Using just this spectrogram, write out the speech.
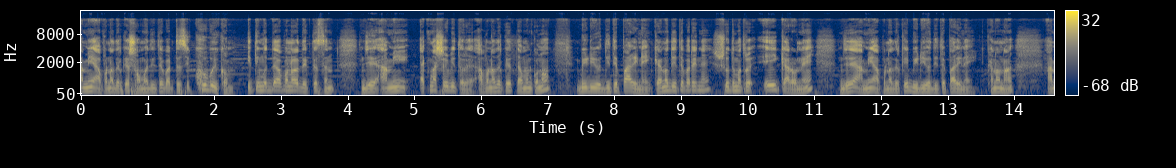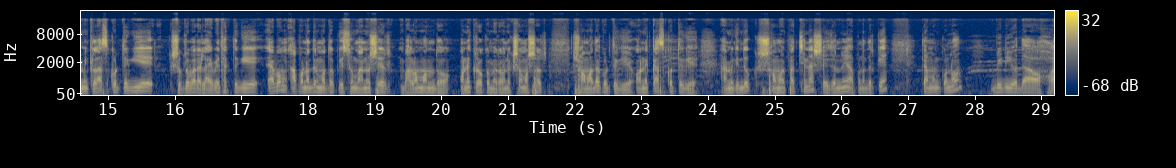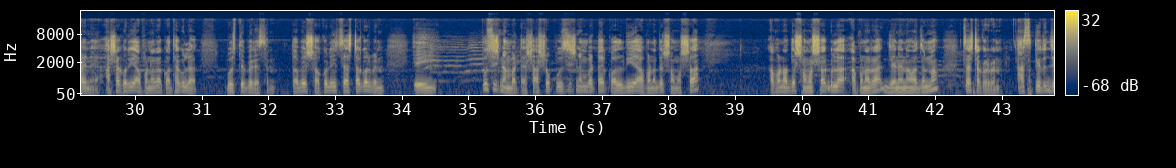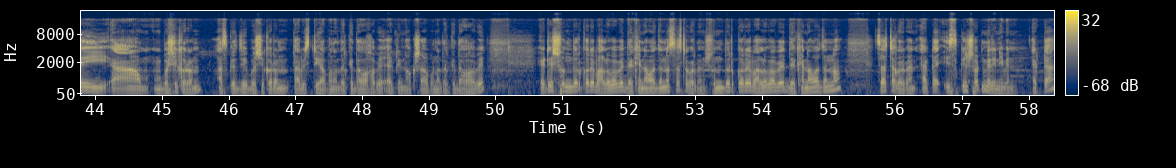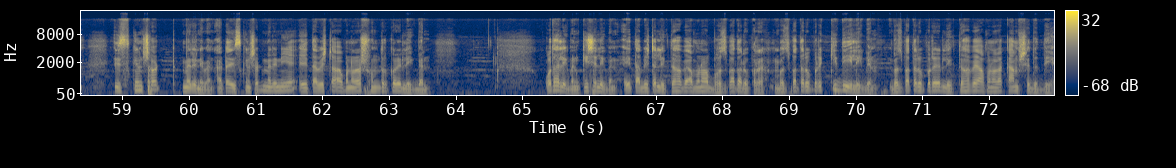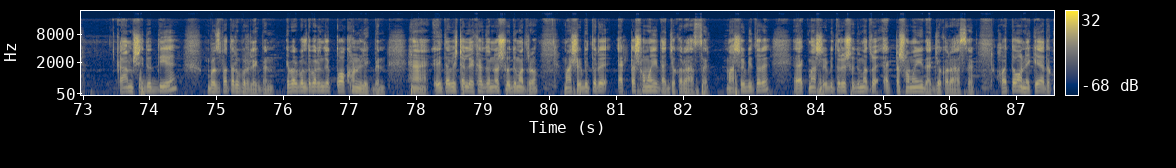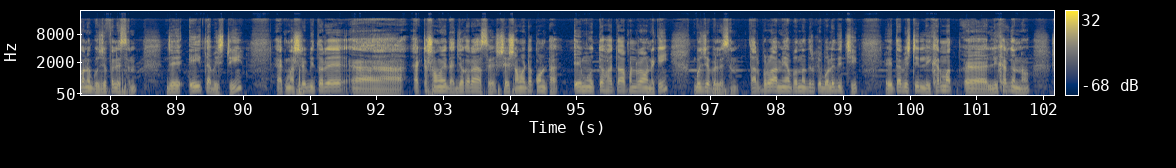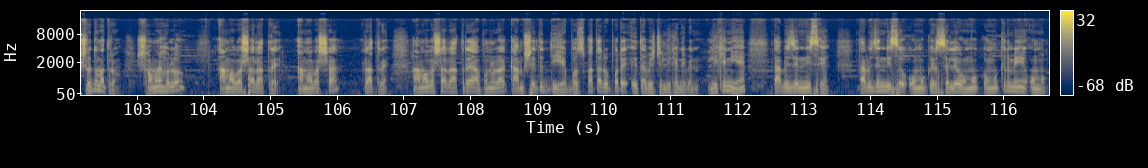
আমি আপনাদেরকে সময় দিতে পারতেছি খুবই কম। ইতিমধ্যে আপনারা দেখতেছেন যে আমি এক মাসের ভিতরে আপনাদেরকে তেমন কোনো ভিডিও দিতে পারি নাই। কেন দিতে পারি নাই? শুধুমাত্র এই কারণে যে আমি আপনাদেরকে ভিডিও দিতে পারি নাই। কেননা আমি ক্লাস করতে গিয়ে শুক্রবারে লাইভে থাকতে গিয়ে এবং আপনাদের মতো কিছু মানুষের ভালো মন্দ অনেক রকমের অনেক সমস্যার সমাধা করতে গিয়ে, অনেক কাজ করতে গিয়ে আমি কিন্তু সময় পাচ্ছি না, সেই জন্যই আপনাদেরকে তেমন কোনো ভিডিও দেওয়া হয় না আশা করি আপনারা কথাগুলো বুঝতে পেরেছেন। তবে সকলেই চেষ্টা করবেন এই পঁচিশ নাম্বারটায় সাতশো পঁচিশ নাম্বারটায় কল দিয়ে আপনাদের সমস্যা, আপনাদের সমস্যাগুলো আপনারা জেনে নেওয়ার জন্য চেষ্টা করবেন। আজকের যেই বশীকরণ আজকের যে বশীকরণ তাবিজটি আপনাদেরকে দেওয়া হবে, একটি নকশা আপনাদেরকে দেওয়া হবে, এটি সুন্দর করে ভালোভাবে দেখে নেওয়ার জন্য চেষ্টা করবেন। সুন্দর করে ভালোভাবে দেখে নেওয়ার জন্য চেষ্টা করবেন। একটা স্ক্রিনশট মেরে নেবেন। একটা স্ক্রিনশট মেরে নেবেন। একটা স্ক্রিনশট মেরে নিয়ে এই তাবিজটা আপনারা সুন্দর করে লিখবেন। কোথায় লিখবেন? কিসে লিখবেন? এই তাবিজটা লিখতে হবে আপনারা ভোজপাতার উপরে। ভোজপাতার উপরে কি দিয়ে লিখবেন? ভোজপাতার উপরে লিখতে হবে আপনারা কাম সিঁদুর দিয়ে। কাম সিঁদুর দিয়ে ভোজপাতার উপরে লিখবেন। এবার বলতে পারেন যে কখন লিখবেন। হ্যাঁ এই তাবিজটা লেখার জন্য শুধুমাত্র মাসের ভিতরে একটা সময় ধার্য করা আছে। মাসের ভিতরে, এক মাসের ভিতরে শুধুমাত্র একটা সময়ই ধার্য করা আছে। হয়তো অনেকে এতক্ষণে বুঝে ফেলেছেন যে এই তাবিজটি এক মাসের ভিতরে একটা সময় ধার্য করা আছে, সেই সময়টা কোনটা? এই মুহূর্তে হয়তো আপনারা অনেকেই বুঝে ফেলেছেন। তারপরেও আমি আপনাদেরকে বলে দিচ্ছি, এই তাবিজটি লেখার মাত লেখার জন্য শুধুমাত্র সময় হলো আমাবস্যা রাত্রে। আমাবস্যা রাত্রে। আমাবস্যা রাত্রে আপনারা কাম সেতু দিয়ে ভোজপাতার উপরে এই তাবিজটি লিখে নেবেন। লিখে নিয়ে তাবিজের নিচে তাবিজের নিচে অমুকের ছেলে অমুক, অমুকের মেয়ে অমুক।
